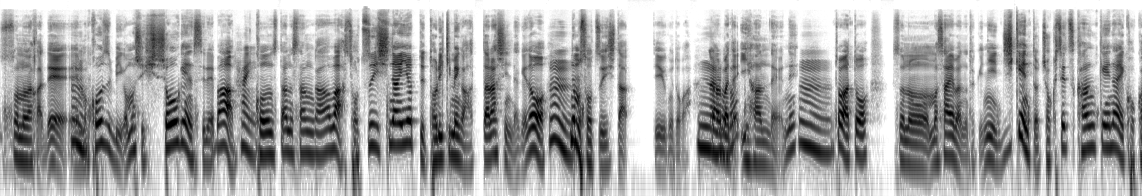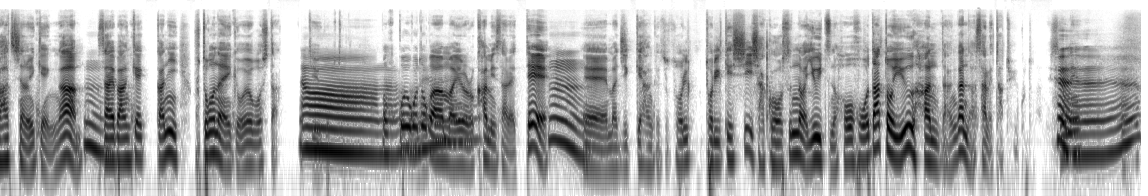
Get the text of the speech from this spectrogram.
その中で、えーうん。まあコズビーがもし証言すれば、はい。コンスタンドさん側は訴追しないよっていう取り決めがあったらしいんだけど、うん。でも訴追したっていうことがだからまた違反だよね。うん。とあとその、まあ、裁判の時に事件と直接関係ない告発者の意見がうん。裁判結果に不当な影響を及ぼした、あーまあなるほどね。こういうことがまあいろいろ加味されて、うん。えーまあ、実刑判決を取り取り消し釈放するのが唯一の方法だという判断がなされたということなんですよね。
